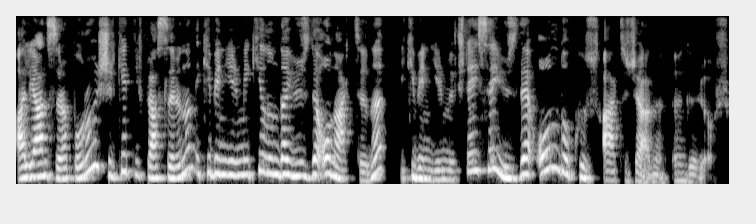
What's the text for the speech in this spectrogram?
Allianz raporu şirket iflaslarının 2022 yılında %10 arttığını, 2023'te ise %19 artacağını öngörüyor.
